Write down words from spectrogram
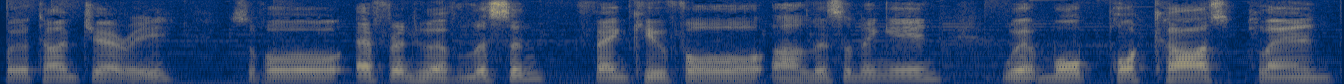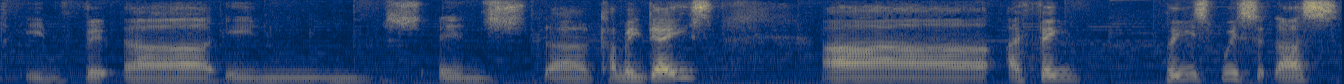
for your time, Jerry. So for everyone who have listened, thank you for uh, listening in. We have more podcasts planned in uh, in in uh, coming days. Uh, I think please visit us.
